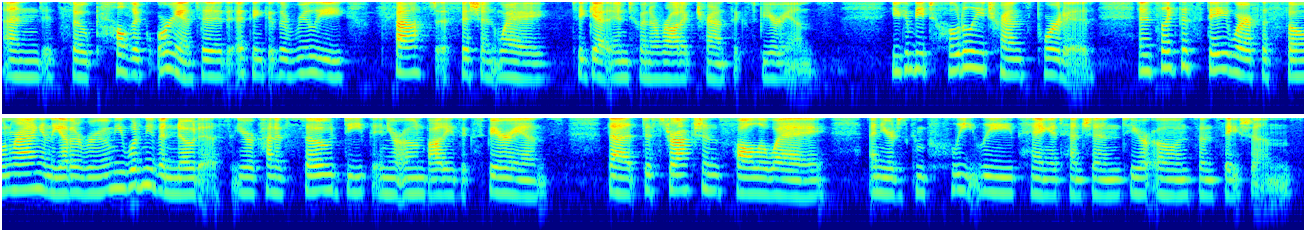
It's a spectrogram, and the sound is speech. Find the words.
and it's so pelvic oriented, I think is a really fast, efficient way to get into an erotic trance experience you can be totally transported. And it's like the state where if the phone rang in the other room, you wouldn't even notice. You're kind of so deep in your own body's experience that distractions fall away and you're just completely paying attention to your own sensations.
